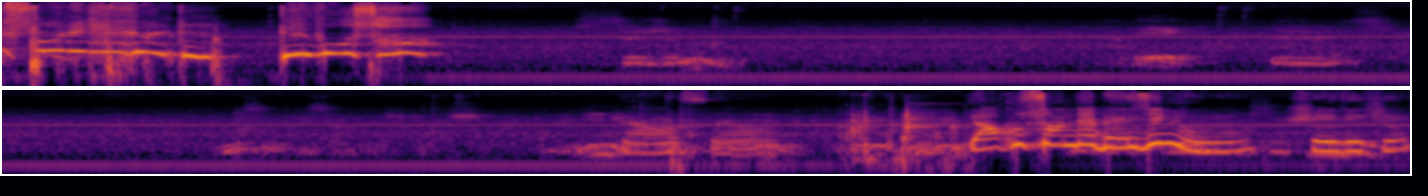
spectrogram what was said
Efsanevi geldi. Devasa. Sırrımı mı? Evet. Nasıl gizem tutuyorsun? Ya of ya. Yakut Sandık'a benzemiyor mu? Şeydeki.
